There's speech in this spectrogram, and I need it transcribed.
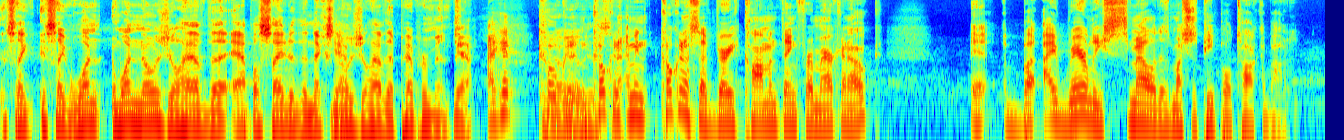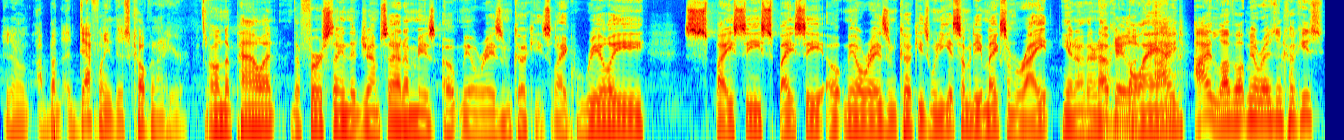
It's like it's like one one nose you'll have the apple cider, the next Yeah. nose you'll have that peppermint. Yeah. I get coconut. you'll and get coconut. I mean, coconut's a very common thing for American oak, uh, but I rarely smell it as much as people talk about it. You know, uh, but definitely this coconut here. On the palate, the first thing that jumps out at me is oatmeal raisin cookies. Like really spicy, spicy oatmeal raisin cookies. When you get somebody who makes them right, you know, they're not Okay, look, bland. I, I love oatmeal raisin cookies.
